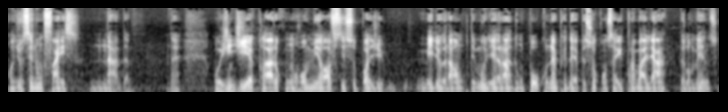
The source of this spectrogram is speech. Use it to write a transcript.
onde você não faz nada. Né? Hoje em dia, claro, com o home office isso pode melhorar, ter melhorado um pouco, né? Porque daí a pessoa consegue trabalhar, pelo menos.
